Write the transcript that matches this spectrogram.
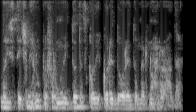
Логістичні групи формують додаткові коридори до Мирнограда.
